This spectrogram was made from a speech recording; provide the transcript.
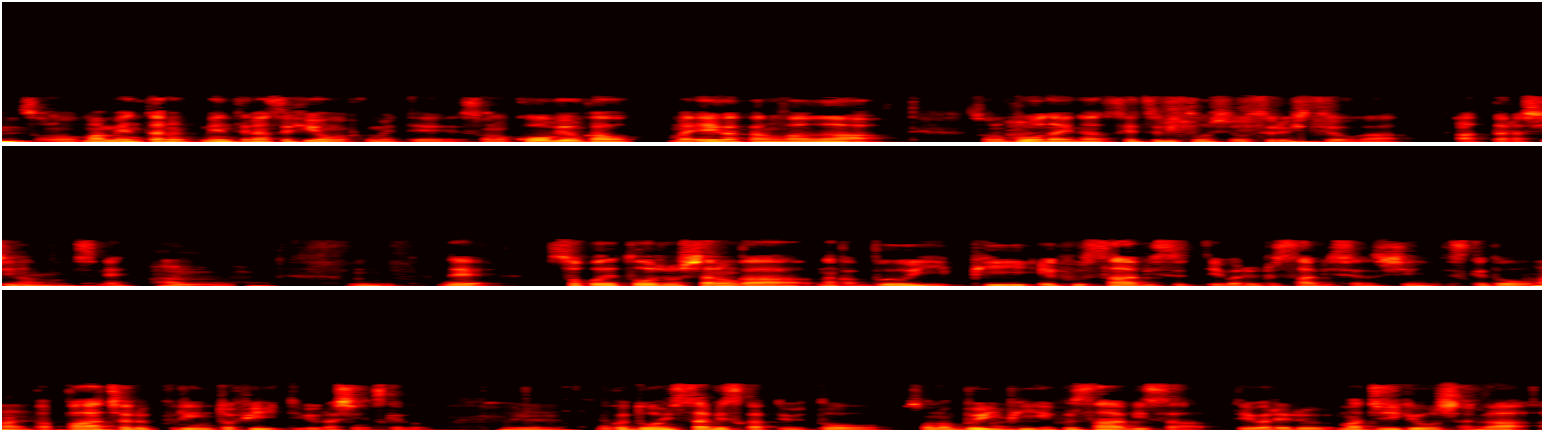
うんそのまあメンタルメンテナンス費用も含めて、その工業化を、まあ映画館側が、その膨大な設備投資をする必要があったらしいんですね。はい。うんうん、で、そこで登場したのが、なんか VPF サービスって言われるサービスらしいんですけど、はい。バーチャルプリントフィーっていうらしいんですけど、えー。でこれどういうサービスかっていうと、その VPF サービサーって言われる、まあ、事業者が、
